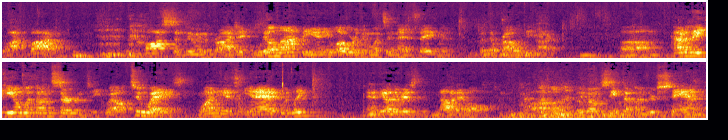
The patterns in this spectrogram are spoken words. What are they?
rock bottom. The costs of doing the project will not be any lower than what's in that statement, but they'll probably be higher. Um, how do they deal with uncertainty? Well, two ways. One is inadequately, and the other is not at all. Um, they don't seem to understand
